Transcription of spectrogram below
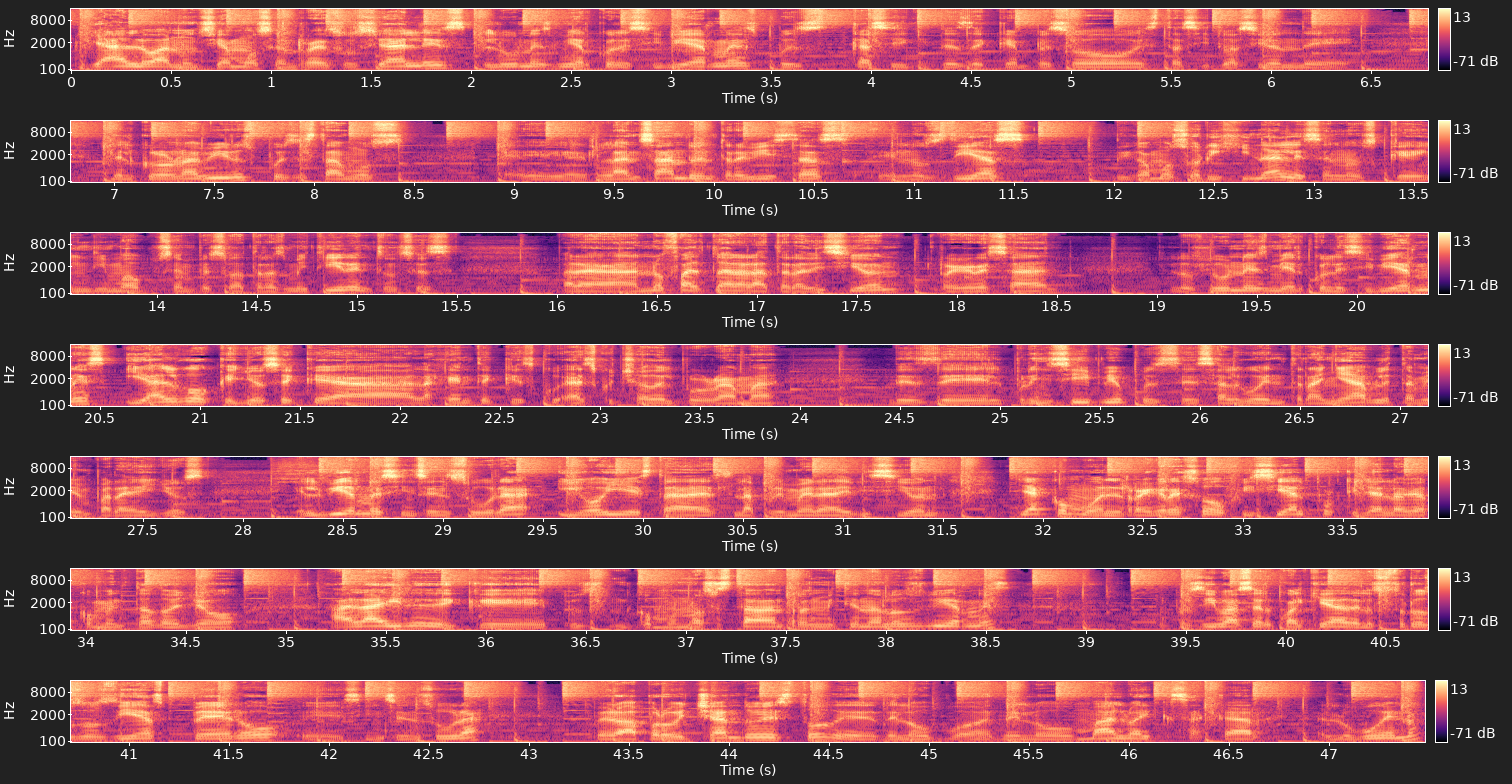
Ya lo anunciamos en redes sociales, lunes, miércoles y viernes, pues casi desde que empezó esta situación de, del coronavirus, pues estamos eh, lanzando entrevistas en los días, digamos, originales en los que Indie se empezó a transmitir. Entonces, para no faltar a la tradición, regresan los lunes, miércoles y viernes. Y algo que yo sé que a la gente que ha escuchado el programa desde el principio, pues es algo entrañable también para ellos. El viernes sin censura y hoy esta es la primera edición, ya como el regreso oficial, porque ya lo había comentado yo al aire de que pues como no se estaban transmitiendo los viernes, pues iba a ser cualquiera de los otros dos días, pero eh, sin censura. Pero aprovechando esto, de, lo, malo hay que sacar lo bueno.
